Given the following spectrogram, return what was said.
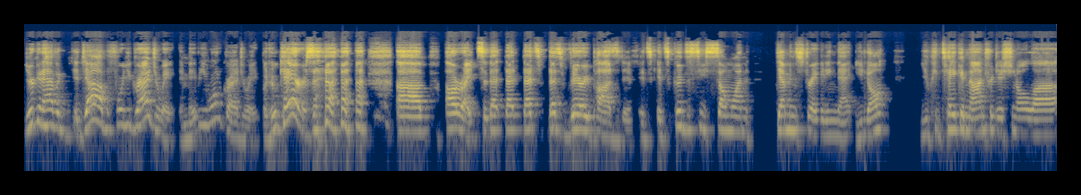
You're going to have a, a, job before you graduate, and maybe you won't graduate, but who cares? um, all right, so that that that's that's very positive. It's it's good to see someone demonstrating that you don't you can take a non-traditional uh,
